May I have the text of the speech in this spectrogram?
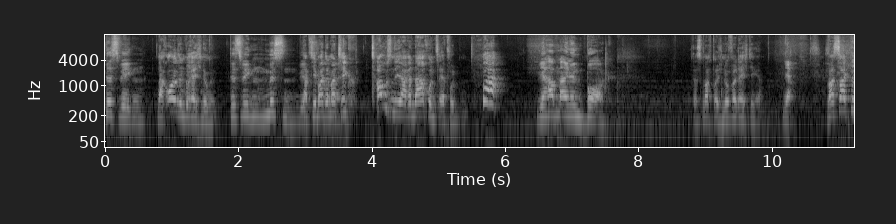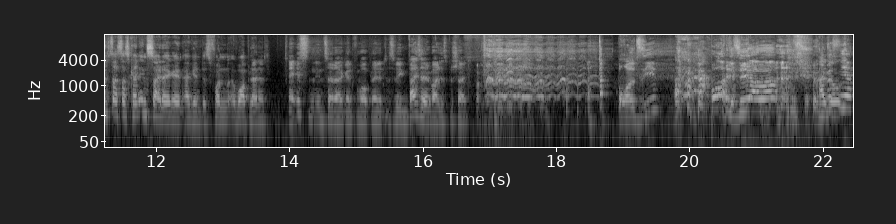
Deswegen, Nach euren Berechnungen. deswegen müssen wir. Ihr habt die zusammenarbeiten. Mathematik tausende Jahre nach uns erfunden. Ha! Wir haben einen Borg. Das macht euch nur verdächtiger. Ja. Was sagt uns, dass das kein Insider-Agent ist von Warplanet? Er ist ein Insider-Agent von Warplanet, deswegen weiß er über alles Bescheid. Ballsy. Ballsy, aber wir Also, müssen hier,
